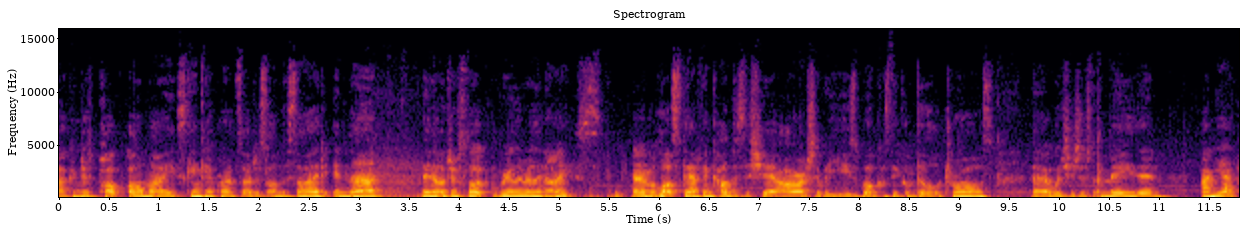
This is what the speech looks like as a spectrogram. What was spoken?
I can just pop all my skincare products that are just on the side in there and it'll just look really really nice. Um, lots of the advent calendars this year are actually reusable because they come to little drawers uh, which is just amazing. And yeah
